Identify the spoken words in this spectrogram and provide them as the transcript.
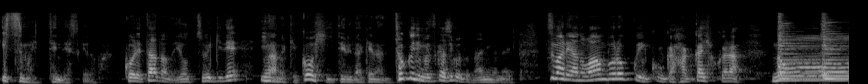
いつも言ってんですけどこれただの4つ引きで今の曲を弾いてるだけなんで特に難しいこと何もないです。つまりあのワンブロックに今回8回弾くから「のん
